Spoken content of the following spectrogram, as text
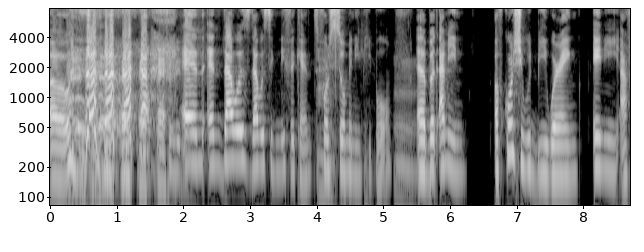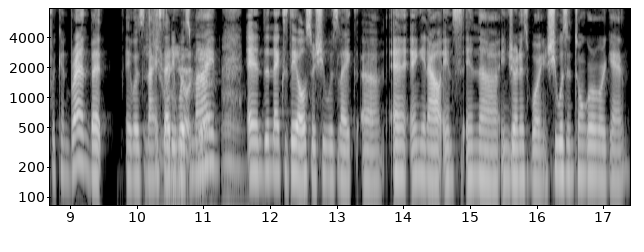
oh. and and that was that was significant for Mm. so many people. Uh, but I mean, of course she would be wearing any African brand, but it was nice that it wearing was mine. yeah. Mm. And the next day also she was like um hanging out in in uh, in Johannesburg. She was in Tongoro again.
